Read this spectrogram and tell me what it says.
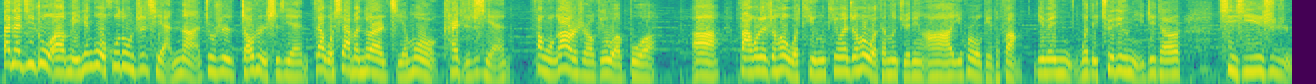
大家记住啊，每天跟我互动之前呢，就是找准时间，在我下半段节目开始之前放广告的时候给我播啊，发过来之后我听，听完之后我才能决定啊，一会儿我给他放，因为我得确定你这条信息是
